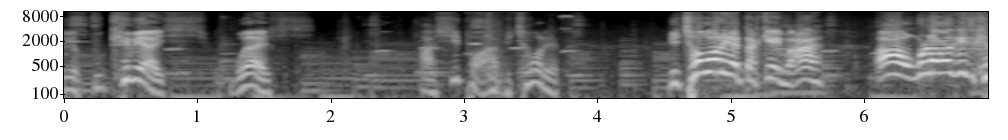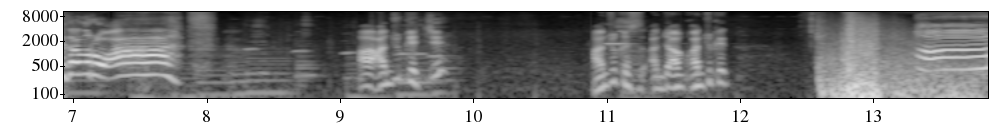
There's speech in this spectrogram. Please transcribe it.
이게 부캐미야 이씨. 뭐야 이씨. 아 씨퍼 아 미쳐버리겠다. 미쳐버리겠다 게임. 아, 아 올라가겠지 계단으로. 아, 아안 죽겠지? 안 죽겠어. 안, 안, 안 죽겠. 아!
